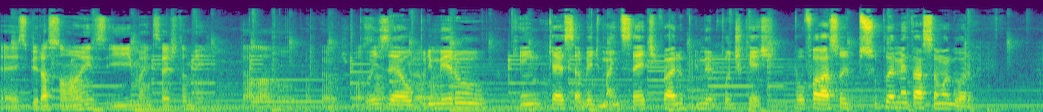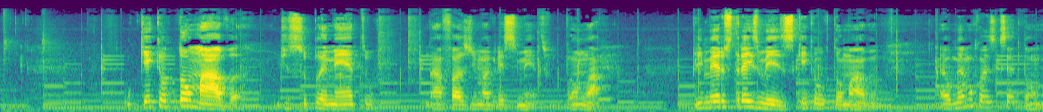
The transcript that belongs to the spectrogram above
é, inspirações e mindset também. Tá lá no papel de mostrar. Pois é, o primeiro Quem quer saber de mindset, vai no primeiro podcast. Vou falar sobre suplementação agora. O que que eu tomava de suplemento na fase de emagrecimento? Vamos lá. Primeiros três meses, o que que eu tomava? É a mesma coisa que você toma.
